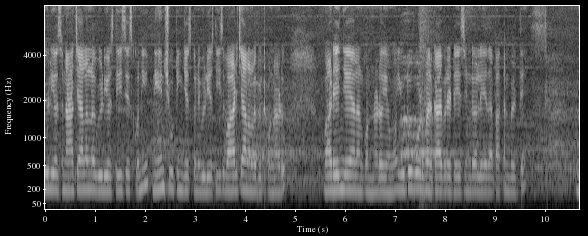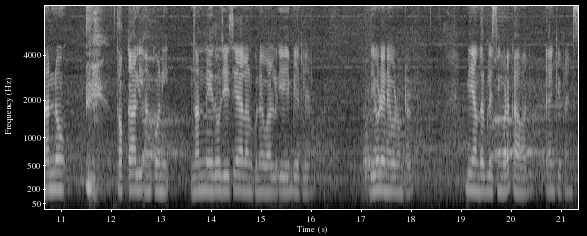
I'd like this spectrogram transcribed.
వీడియోస్ నా ఛానల్లో వీడియోస్ తీసేసుకొని నేను షూటింగ్ చేసుకునే వీడియోస్ తీసి వాడి ఛానల్లో పెట్టుకున్నాడు. వాడు ఏం చేయాలనుకుంటున్నాడో ఏమో. యూట్యూబ్ వాడు మరి కాపీరేట్ వేసిండో లేదా పక్కన పెడితే నన్ను తొక్కాలి అనుకొని నన్ను ఏదో చేసేయాలనుకునే వాళ్ళు ఏం బీకలేరు దేవుడైనా కూడా ఉంటాడు. మీ అందరి బ్లెస్సింగ్ కూడా కావాలి. థ్యాంక్ యూ ఫ్రెండ్స్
